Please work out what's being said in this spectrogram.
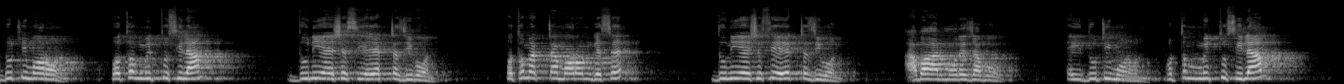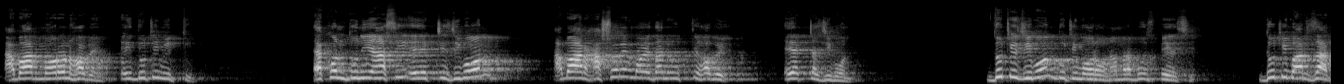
দুটি মরণ। প্রথম মৃত্যু ছিলাম, দুনিয়া এসেছি এই একটা জীবন। প্রথম একটা মরণ গেছে, দুনিয়া এসেছি এই একটা জীবন। আবার মরে যাব। এই দুটি মরণ। প্রথম মৃত্যু ছিলাম, আবার মরণ হবে। এই দুটি মৃত্যু। এখন দুনিয়া আসি, এই একটি জীবন, আবার হাসরের ময়দানে উঠতে হবে, এই একটা জীবন। দুটি জীবন, দুটি মরণ, আমরা বুঝ পেয়েছি। দুটি বারজাক।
